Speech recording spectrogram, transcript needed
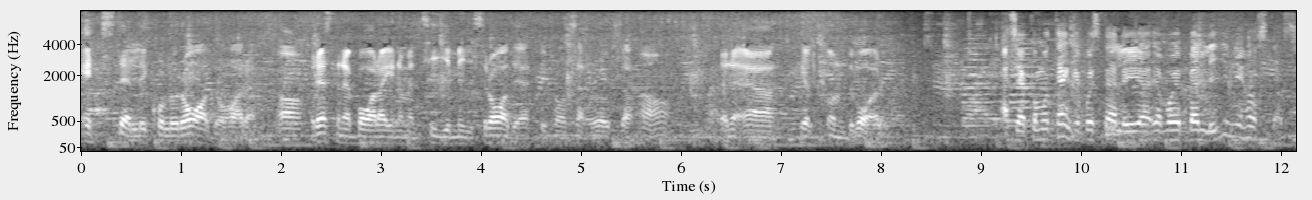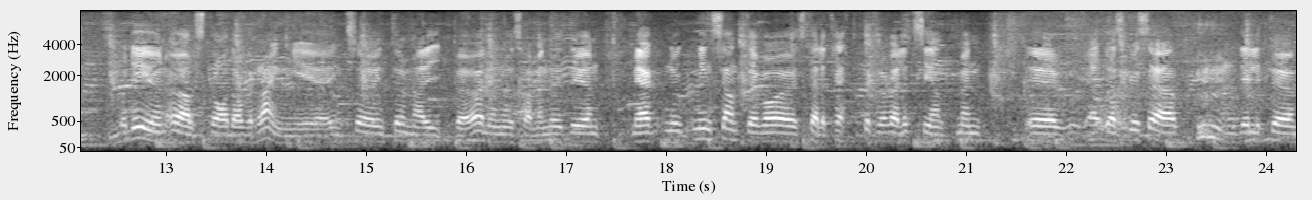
ett ställe i Colorado har den. Ja. Resten är bara inom en 10 mils radie ifrån Santa Rosa. Ja. Den är helt underbar. Alltså jag kommer att tänka på ett ställe, jag, var i Berlin i höstas. Och det är ju en ölstad av rang, inte, inte de här IPA-ölen och så, men det, det är en, men jag, nu minns jag inte vad stället hette för det var väldigt sent, men eh, jag, jag skulle säga det är lite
